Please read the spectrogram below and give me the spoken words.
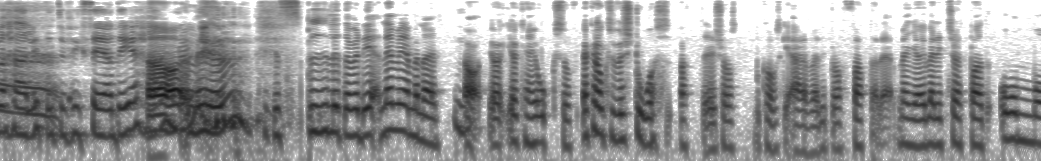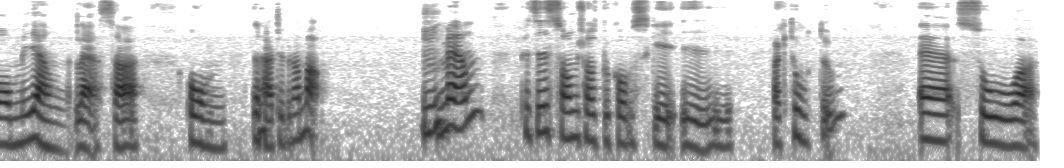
Vad härligt att du fick säga det här Ja, eller hur? Fick jag spy lite över det. Nej men jag menar, ja, jag, jag kan ju också, jag kan också förstå att eh, Charles Bukowski är en väldigt bra författare. Men jag är väldigt trött på att om och om igen läsa om den här typen av man. Mm. Men precis som Charles Bukowski i Faktotum eh, så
